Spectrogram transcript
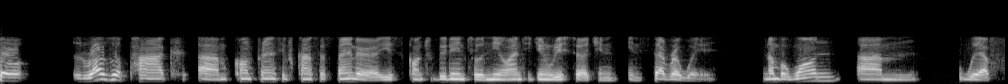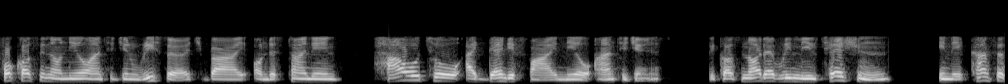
So, Roswell Park um, Comprehensive Cancer Center is contributing to neoantigen research in, in several ways. Number one, um, we are focusing on neoantigen research by understanding how to identify neoantigens because not every mutation in a cancer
